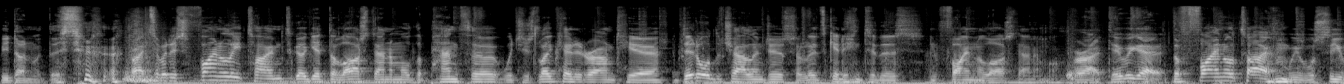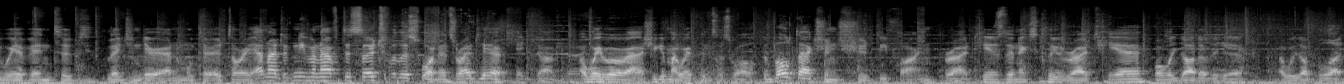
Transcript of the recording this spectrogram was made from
be done with this. all right, so it is finally time to go get the last animal, the panther, which is located around here. I did all the challenges, so let's get into this and find the last animal. All right, here we go. The final time we will see we have entered legendary animal territory, and I didn't even have to search for this one. It's right here. Done. Oh, wait, wait, wait. I should get my weapons as well. The bolt action should be fine. Right, here's the next clue right here. What we got over here? Oh, we got blood.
